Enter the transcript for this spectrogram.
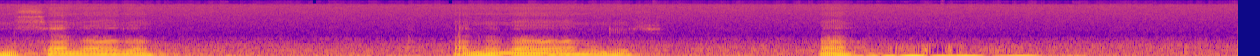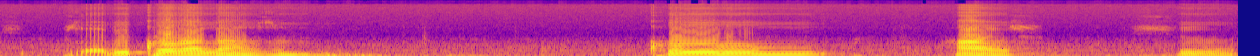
İnsan oğlum. Ben de dalga mı geç? Ha. Bize bir kova lazım. Kum. Hayır. Şu.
